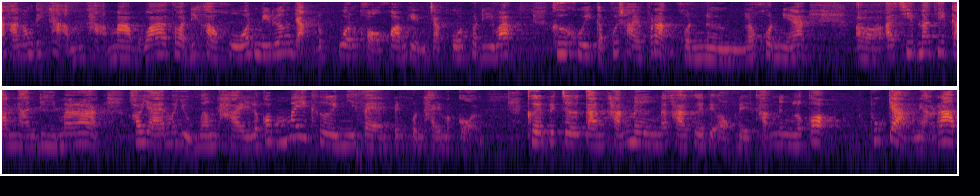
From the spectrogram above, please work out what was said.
นะคะน้องติ๊กถามถามมาบอกว่าสวัสดีค่ะโค้ดมีเรื่องอยากรบกวนขอความเห็นจากโค้ดพอดีว่า คือคุยกับผู้ชายฝรั่งคนหนึ่งแล้วคนเนี้ยเอ่ออาชีพหน้าที่การงานดีมาก เขาย้ายมาอยู่เมืองไทย แล้วก็ไม่เคยมีแฟนเป็นคนไทยมาก่อน เคยไปเจอกันครั้งหนึ่งนะคะ เคยไปออกเดทครั้งหนึ่งแล้วก็ ทุกอย่างเนี่ยราบ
